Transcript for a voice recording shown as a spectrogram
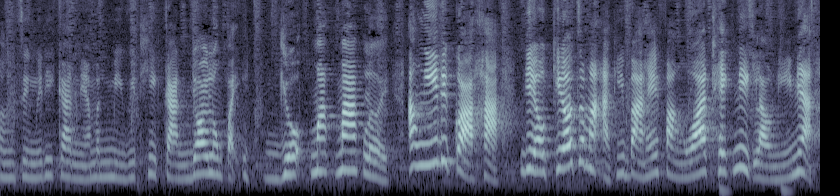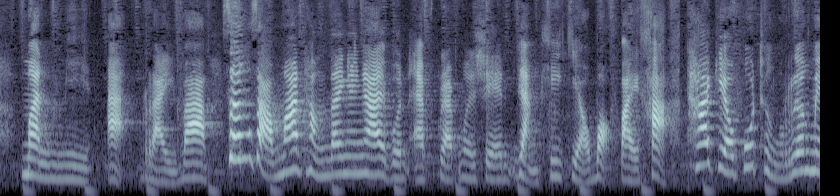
เอาจริงๆวิธีการเนี้ยมันมีวิธีการย่อยลงไปอีกเยอะมากๆเลย เอางี้ดีกว่าค่ะ เดี๋ยวเกียวจะมาอธิบายให้ฟังว่าเทคนิคเหล่านี้เนี่ยมันมีอะไรบ้าง ซึ่งสามารถทำได้ง่ายๆ บนแอป Grab Merchant อย่างที่เกียวบอกไปค่ะ ถ้าเกียวพูดถึงเรื่องเม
